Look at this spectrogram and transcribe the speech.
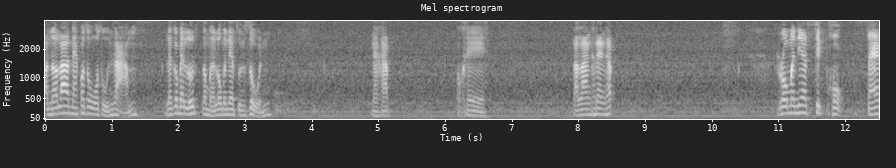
อันดอร่าแพ้โคโซโว0-3แล้วก็เบลารุสเสมอโรมาเนีย0-0นย์ศูนย์นะครับ โอเค ตารางคะแนนครับ โรมาเนีย16แซง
